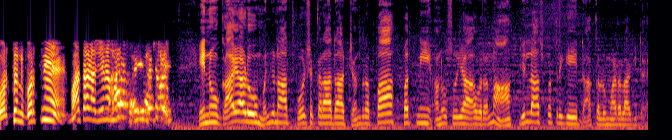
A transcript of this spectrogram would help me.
ಬರ್ತೀನಿ ಬರ್ತೀನಿ. ಇನ್ನು ಗಾಯಾಳು ಮಂಜುನಾಥ್ ಪೋಷಕರಾದ ಚಂದ್ರಪ್ಪ, ಪತ್ನಿ ಅನುಸೂಯ ಅವರನ್ನ ಜಿಲ್ಲಾಸ್ಪತ್ರೆಗೆ ದಾಖಲು ಮಾಡಲಾಗಿದೆ.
